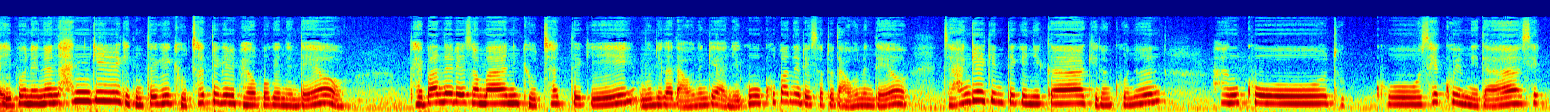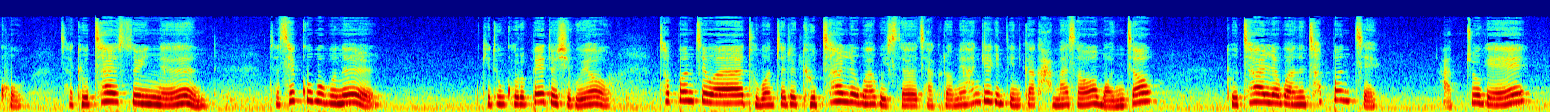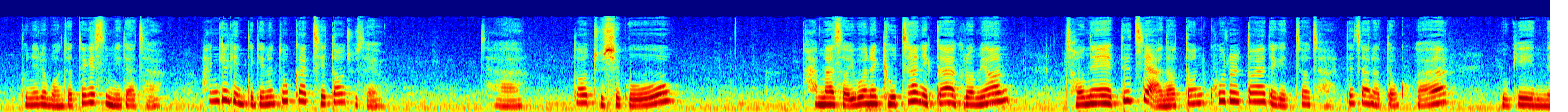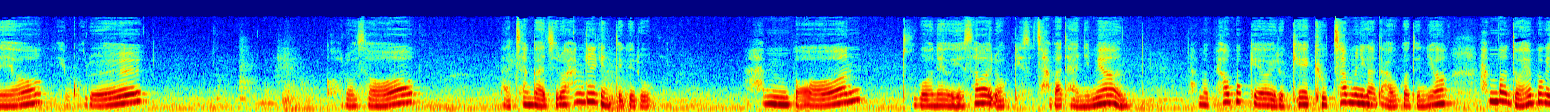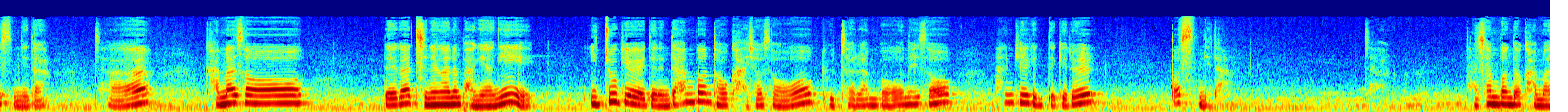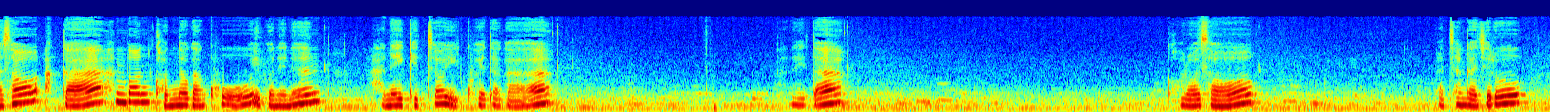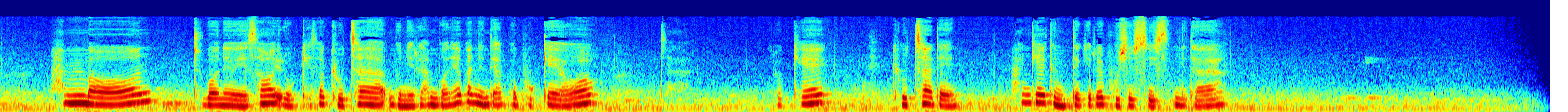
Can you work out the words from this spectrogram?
이번에는 한길 긴뜨기 교차뜨기를 배워보겠는데요. 배바늘에서만 교차뜨기 무늬가 나오는 게 아니고 코바늘에서도 나오는데요. 자, 한길 긴뜨기니까 기둥코는 한 코, 두 코, 세 코입니다. 세 코. 자, 교차할 수 있는 자, 세 코 부분을 기둥코로 빼두시고요. 첫 번째와 두 번째를 교차하려고 하고 있어요. 자, 그러면 한길 긴뜨니까 감아서 먼저 교차하려고 하는 첫 번째 앞쪽에 무늬를 먼저 뜨겠습니다. 자, 한길 긴뜨기는 똑같이 떠주세요. 자, 떠주시고 감아서 이번에 교차니까 그러면 전에 뜨지 않았던 코를 떠야 되겠죠. 자, 뜨지 않았던 코가 여기에 있네요. 이 코를 걸어서 마찬가지로 한길 긴뜨기로 한 번, 두 번에 의해서 이렇게 해서 잡아 다니면 한번 펴볼게요. 이렇게 교차 무늬가 나오거든요. 한 번 더 해보겠습니다. 자, 감아서 내가 진행하는 방향이 이쪽이어야 되는데 한 번 더 가셔서 교차를 한 번 해서 한길 긴뜨기를 떴습니다. 자, 다시 한 번 더 감아서 아까 한 번 건너간 코 이번에는 안에 있겠죠? 이 코에다가 안에다 걸어서 마찬가지로 한 번, 두 번에 의해서 이렇게 해서 교차 무늬를 한번 해봤는데 한번 볼게요. 자, 이렇게 교차된 한길 금뜨기를 보실 수 있습니다.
